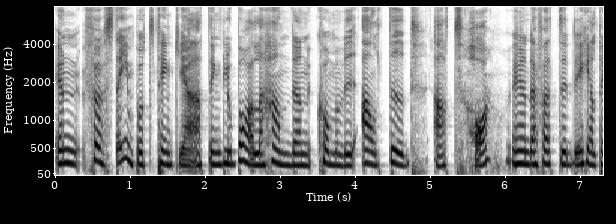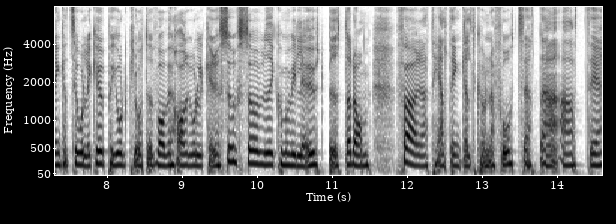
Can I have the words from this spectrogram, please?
en första input tänker jag att den globala handeln kommer vi alltid att ha. Eh, därför att det helt enkelt ser olika ut på jordklotet var vi har olika resurser och vi kommer vilja utbyta dem för att helt enkelt kunna fortsätta att eh,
